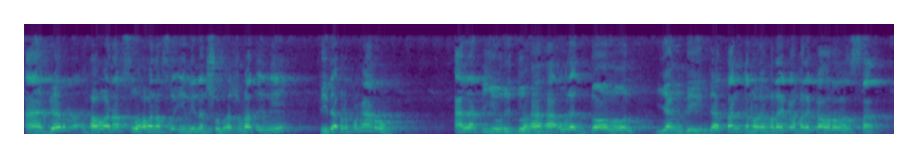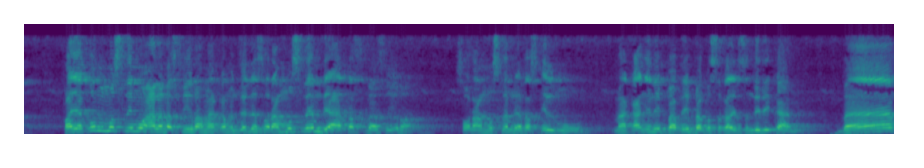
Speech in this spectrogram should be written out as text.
Agar hawa nafsu hawa nafsu ini dan syubhat-syubhat ini tidak berpengaruh. Allati yuriduha haulad dalun yang didatangkan oleh mereka-mereka orang sesat. Fayakun muslimu ala basirah maka menjadi seorang muslim di atas basirah. Seorang muslim di atas ilmu. Makanya ini bab ini bagus sekali disendirikan. Bab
